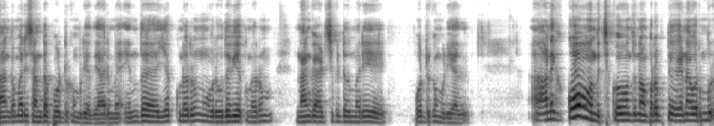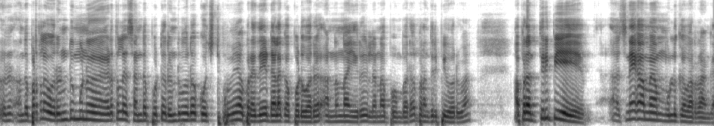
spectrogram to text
நாங்கள் மாதிரி சண்டை போட்டிருக்க முடியாது யாருமே. எந்த இயக்குனரும் ஒரு உதவி இயக்குனரும் நாங்கள் அடிச்சுக்கிட்டது மாதிரி போட்டிருக்க முடியாது. அன்னைக்கு கோவம் வந்துச்சு. கோவம் வந்து நான் புறப்பட்டு ஏன்னா ஒரு அந்த படத்தில் ஒரு ரெண்டு மூணு இடத்துல சண்டை போட்டு ரெண்டு மூணு தடவை கோச்சிட்டு போவேன். அப்புறம் இதே டேலக்கா போடுவார். அண்ணனா இரு இல்லைன்னா போகும்பார் அப்புறம் திருப்பி வருவேன். அப்புறம் திருப்பி ஸ்னேகா மேம் உள்ளுக்க வர்றாங்க.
